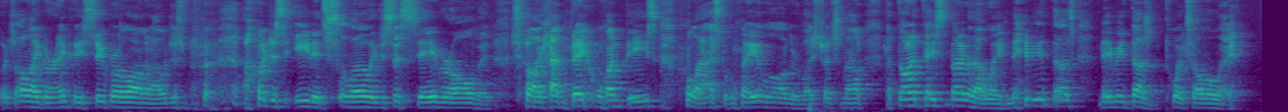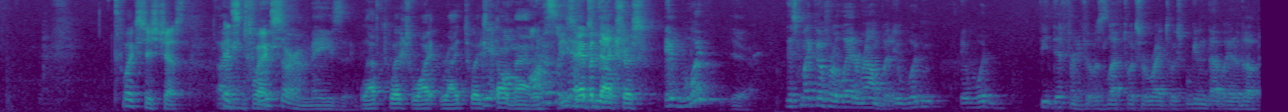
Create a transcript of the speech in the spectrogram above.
which I like wrinkly super long, and I would just, I would just eat it slowly just to savor all of it. So like I'd make one piece last way longer by stretching out. I thought it tasted better that way. Maybe it does. Maybe it doesn't. Twix all the way. Twix is just, I it's mean, Twix. Twix are amazing. Left Twix, right, right Twix, Yeah, don't matter. honestly, It's yeah, too. ambidextrous. It would. Yeah. This might go for a later round, but it wouldn't. It would be different if it was left Twix or right Twix. We'll get into that later though.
